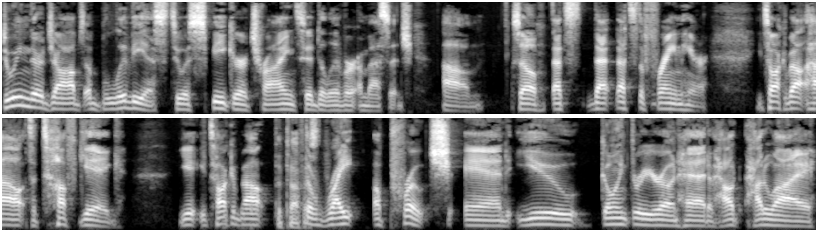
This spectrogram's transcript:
doing their jobs oblivious to a speaker trying to deliver a message. Um, so that's, that, that's the frame here. You talk about how it's a tough gig. You, you talk about the toughest, the right approach and you going through your own head of how, how do I,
